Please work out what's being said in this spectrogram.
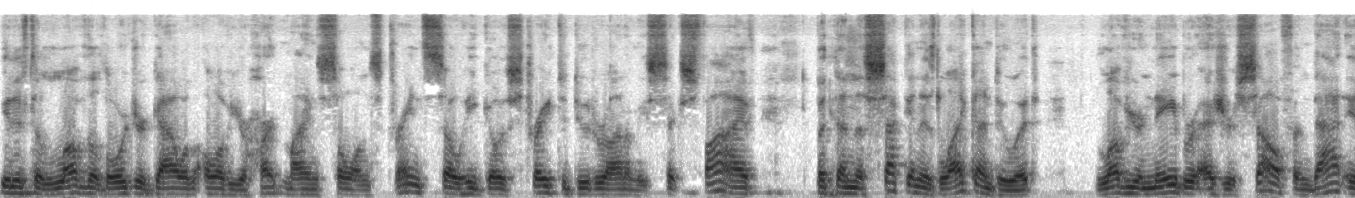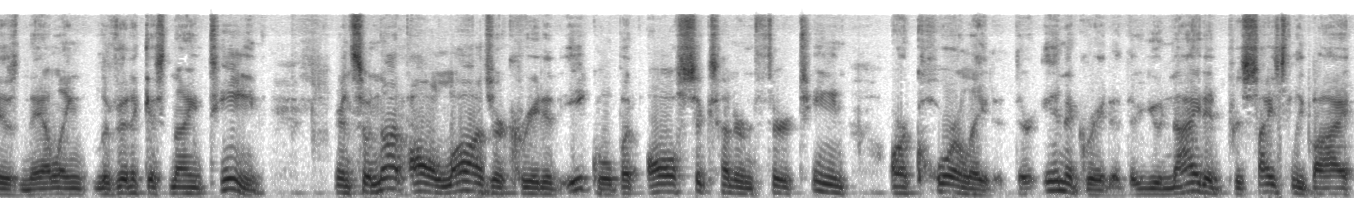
It is to love the Lord your God with all of your heart, mind, soul, and strength. So he goes straight to Deuteronomy 6 5. But yes. then the second is like unto it love your neighbor as yourself, and that is nailing Leviticus 19. And so not all laws are created equal, but all 613 are correlated. They're integrated. They're united precisely by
